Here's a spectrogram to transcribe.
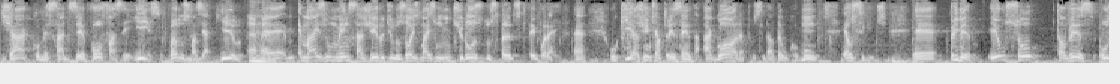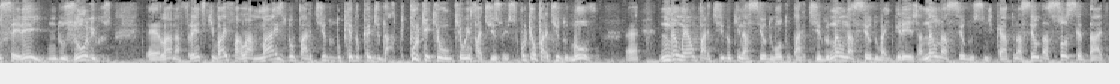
já começar a dizer vou fazer isso, vamos fazer aquilo, uhum. é, é, mais um mensageiro de ilusões, mais um mentiroso dos tantos que tem por aí. Né? O que a gente apresenta agora para o cidadão comum é o seguinte: é, primeiro, eu sou talvez ou serei um dos únicos é, lá na frente que vai falar mais do partido do que do candidato. Por que, que, eu, que eu enfatizo isso? Porque o Partido Novo né, não é um partido que nasceu de um outro partido, não nasceu de uma igreja, não nasceu do sindicato, nasceu da sociedade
